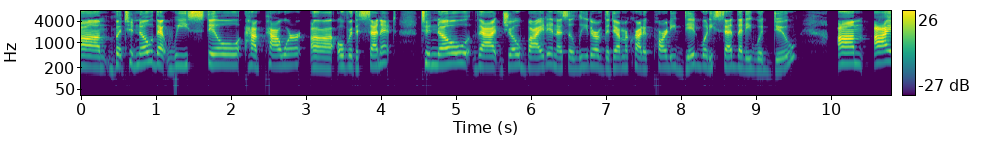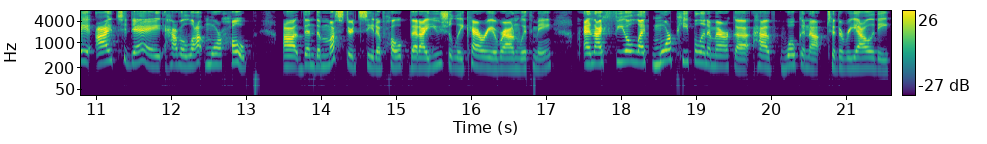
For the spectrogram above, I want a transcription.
um, but to know that we still have power uh, over the Senate, to know that Joe Biden, as a leader of the Democratic Party, did what he said that he would do. Um, I I today have a lot more hope uh, than the mustard seed of hope that I usually carry around with me, and I feel like more people in America have woken up to the reality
